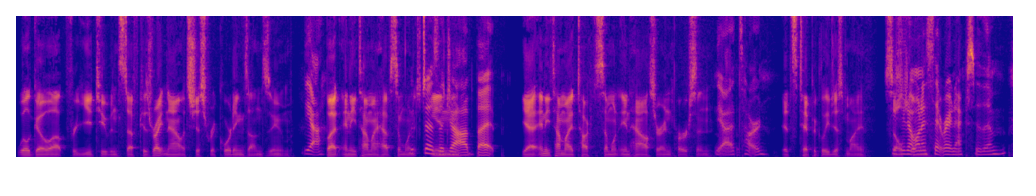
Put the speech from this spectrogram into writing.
will go up for YouTube and stuff. Because right now, it's just recordings on Zoom. Yeah, But anytime I have someone, which does the job, but Yeah, anytime I talk to someone in house or in person, yeah, it's hard it's typically just my cell. because you don't want to sit right next to them.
